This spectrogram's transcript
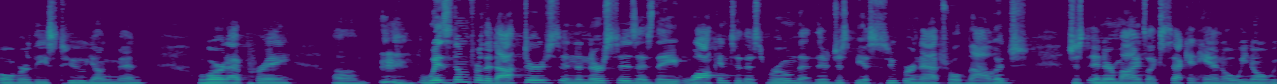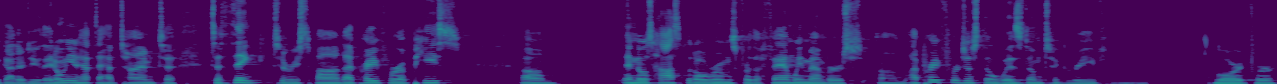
over these two young men. Lord, I pray um, wisdom for the doctors and the nurses as they walk into this room, that there just be a supernatural knowledge just in their minds, like secondhand, oh, we know what we got to do. They don't even have to have time to, to think to respond. I pray for a peace um, in those hospital rooms for the family members. Um, I pray for just the wisdom to grieve, Lord, for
